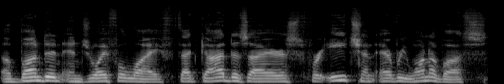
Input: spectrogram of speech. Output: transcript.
abundant and joyful life that God desires for each and every one of us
